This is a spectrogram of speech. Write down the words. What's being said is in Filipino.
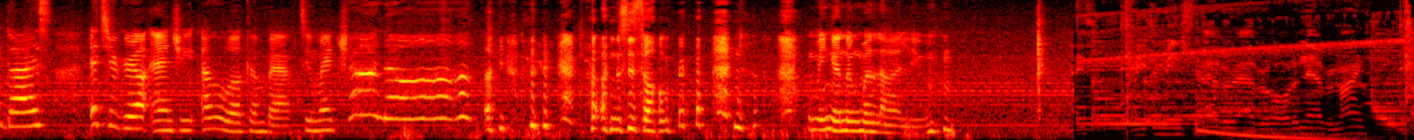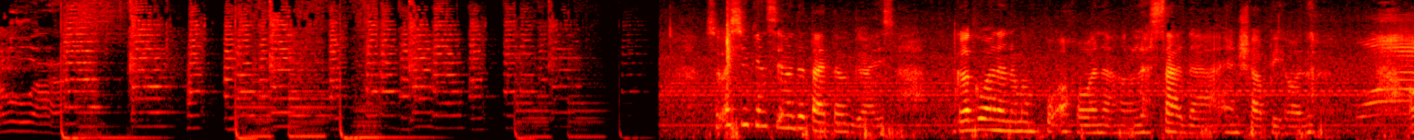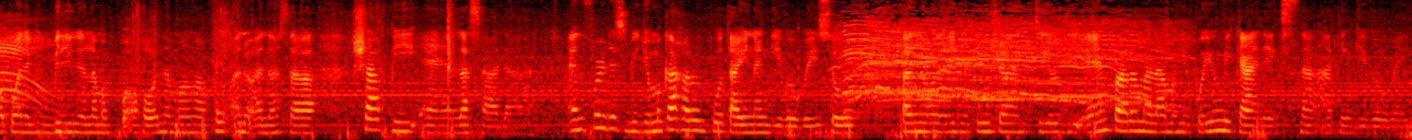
Hi guys! It's your girl Angie and welcome back to my channel! Ay, ano si Summer? Huminga ng malalim. So as you can see on the title guys, gagawa na naman po ako ng Lazada and Shopee haul. Opo, nagbibili na naman po ako ng mga kung ano-ano sa Shopee and Lazada. And for this video, magkakaroon po tayo ng giveaway. So, panoorin niyo po siya until the end para malaman niyo po yung mechanics ng ating giveaway.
